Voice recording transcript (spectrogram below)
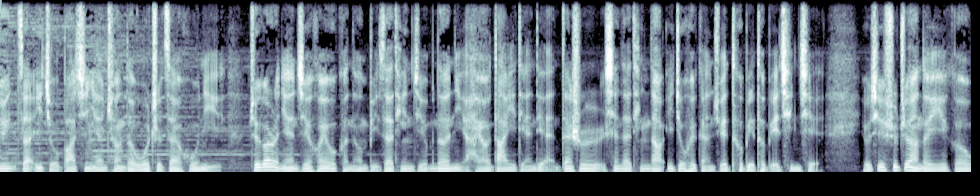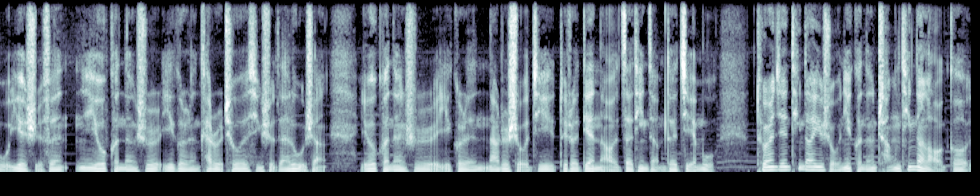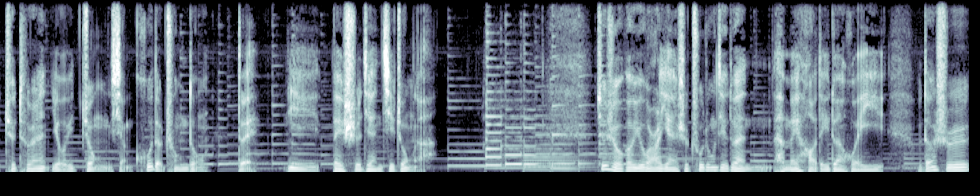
君在一九八七年唱的《我只在乎你》，追歌的年纪很有可能比在听节目的你还要大一点点，但是现在听到依旧会感觉特别特别亲切。尤其是这样的一个午夜时分，你有可能是一个人开着车行驶在路上，也有可能是一个人拿着手机对着电脑在听咱们的节目。突然间听到一首你可能常听的老歌，却突然有一种想哭的冲动。对。你被时间击中了。这首歌于我而言是初中阶段很美好的一段回忆。我当时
